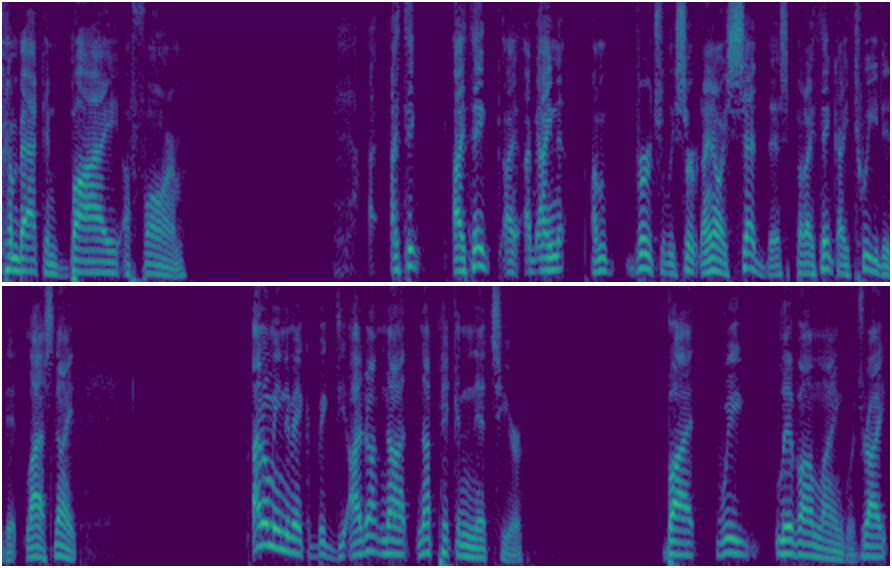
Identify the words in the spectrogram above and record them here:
come back and buy a farm. I- think I think I I, I'm virtually certain. I know I said this, but I think I tweeted it last night. I don't mean to make a big deal. I'm not not picking nits here, but we live on language, right?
